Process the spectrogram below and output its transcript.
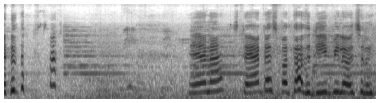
எடுத்து. ஏன்னா ஸ்டேட்டஸ் பார்த்தா அது டிபியில் வச்சிருங்க.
